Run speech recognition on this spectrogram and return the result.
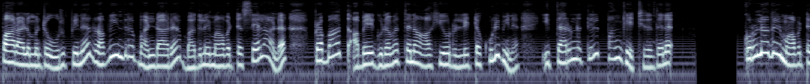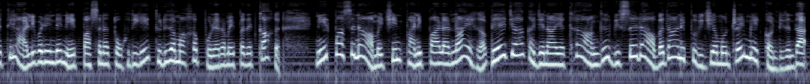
பாராளுமன்ற உறுப்பினர் ரவீந்திர பண்டார பதுளை மாவட்ட செயலாளர் பிரபாத் அபே குணவர்த்தன ஆகியோர் உள்ளிட்ட குழுவினர் இத்தருணத்தில் பங்கேற்றிருந்தனர். குருநாகல் மாவட்டத்தில் அழிவடைந்த நீர்ப்பாசன தொகுதியை துரிதமாக புனரமைப்பதற்காக நீர்ப்பாசன அமைச்சின் பணிப்பாளர் நாயகம் தேஜா கஜநாயக்க அங்கு விசேட அவதானிப்பு விஜயம் ஒன்றை மேற்கொண்டிருந்தார்.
